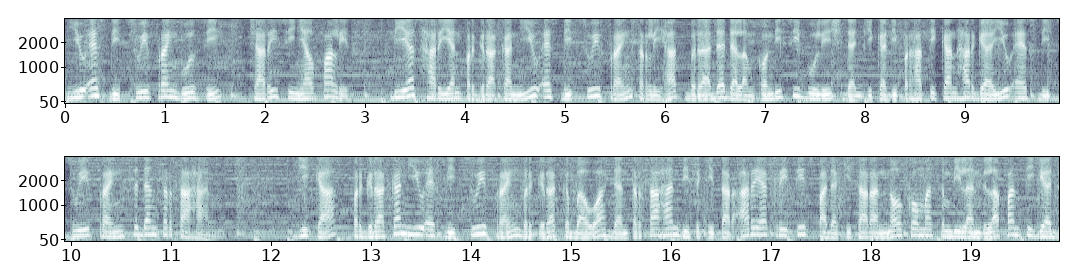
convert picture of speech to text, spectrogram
USD Swiss franc Bulsi, cari sinyal valid. Bias harian pergerakan USD Swiss franc terlihat berada dalam kondisi bullish dan jika diperhatikan harga USD Swiss franc sedang tertahan. Jika pergerakan USD Swiss franc bergerak ke bawah dan tertahan di sekitar area kritis pada kisaran 0,98380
